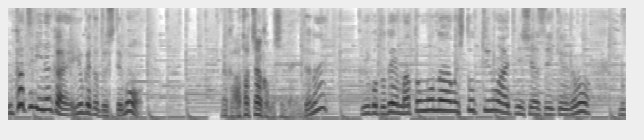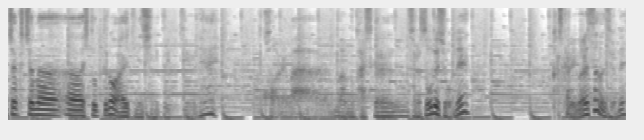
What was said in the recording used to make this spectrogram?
うかつになんか避けたとしてもなんか当たっちゃうかもしれないみたいなねいうことでまともな人っていうのは相手にしやすいけれどもむちゃくちゃな人っていうのは相手にしにくいっていうね。これはまあ昔からそりゃそうでしょうね。昔から言われてたんですよね。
